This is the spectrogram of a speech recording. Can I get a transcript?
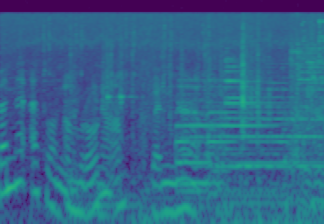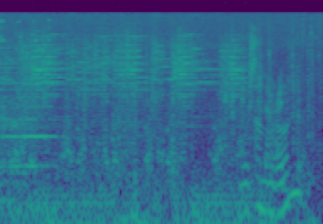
بناءة. أمر. نعم. بناء. مستعد.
